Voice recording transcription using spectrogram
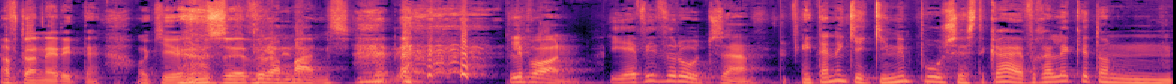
Αυτό αναιρείται. Ο κύριος Δουραμάνης. Δεν πειράζει. Λοιπόν, η Εύη Δρούτσα ήταν και εκείνη που ουσιαστικά έβγαλε και τον,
